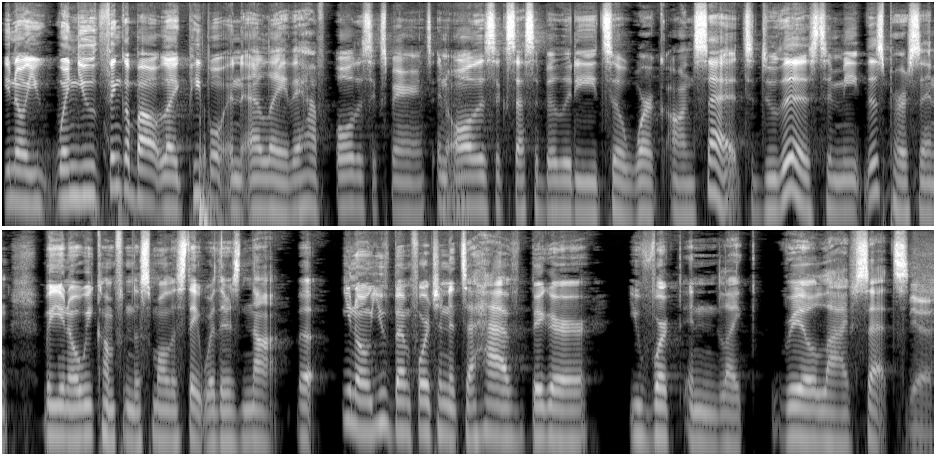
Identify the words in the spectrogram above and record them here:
you know, you when you think about like people in LA, they have all this experience and mm. all this accessibility to work on set, to do this, to meet this person. But you know, we come from the smallest state where there's not. But you know, you've been fortunate to have bigger. You've worked in like real live sets. Yeah.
